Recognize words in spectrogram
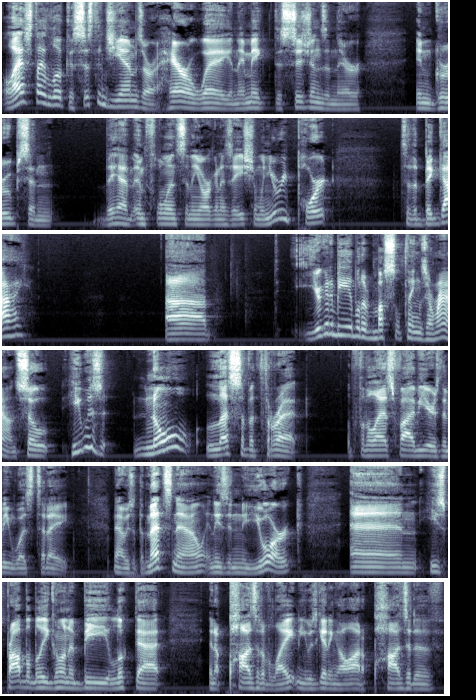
last I look, assistant GMs are a hair away and they make decisions and they're in groups and they have influence in the organization. When you report to the big guy, uh, you're going to be able to muscle things around. So he was no less of a threat for the last five years than he was today. Now he's at the Mets now, and he's in New York, and he's probably going to be looked at in a positive light, and he was getting a lot of positive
